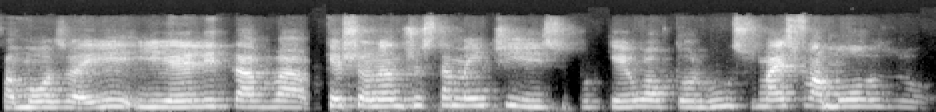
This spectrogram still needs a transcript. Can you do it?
famoso aí, e ele estava questionando justamente isso, porque o autor russo mais famoso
